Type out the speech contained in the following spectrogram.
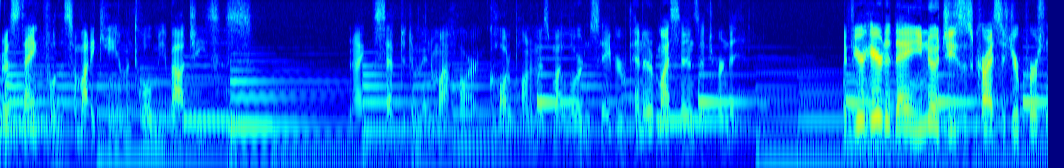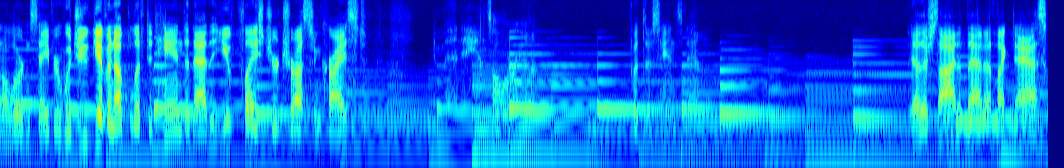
But I was thankful that somebody came and told me about Jesus. And I accepted him into my heart, called upon him as my Lord and Savior, repented of my sins, and turned to him. If you're here today and you know Jesus Christ is your personal Lord and Savior, would you give an uplifted hand to that, that you've placed your trust in Christ? Amen. Hands all around. Put those hands down. The other side of that, I'd like to ask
